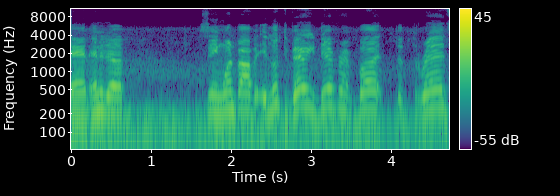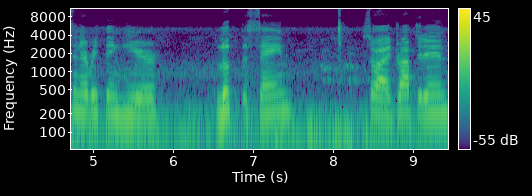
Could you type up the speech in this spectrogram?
and ended up seeing one valve it looked very different but the threads and everything here looked the same. So I dropped it in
